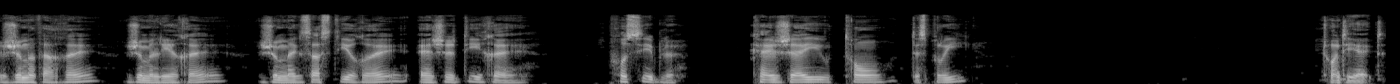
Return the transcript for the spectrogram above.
Je me verrai, je me lirai, je m'extasierai, et je dirai, possible que j'aie eu tant d'esprit 28.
